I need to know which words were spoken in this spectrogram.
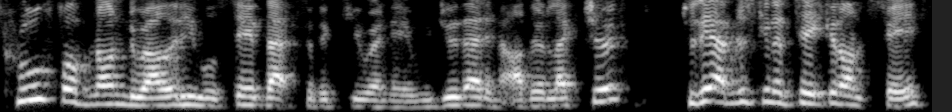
proof of non-duality, we'll save that for the Q&A. We do that in other lectures. Today, I'm just going to take it on faith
